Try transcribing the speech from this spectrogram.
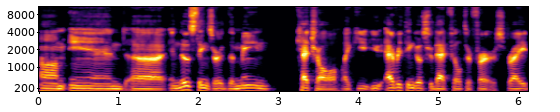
um, and uh, and those things are the main catch all like you, you everything goes through that filter first right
